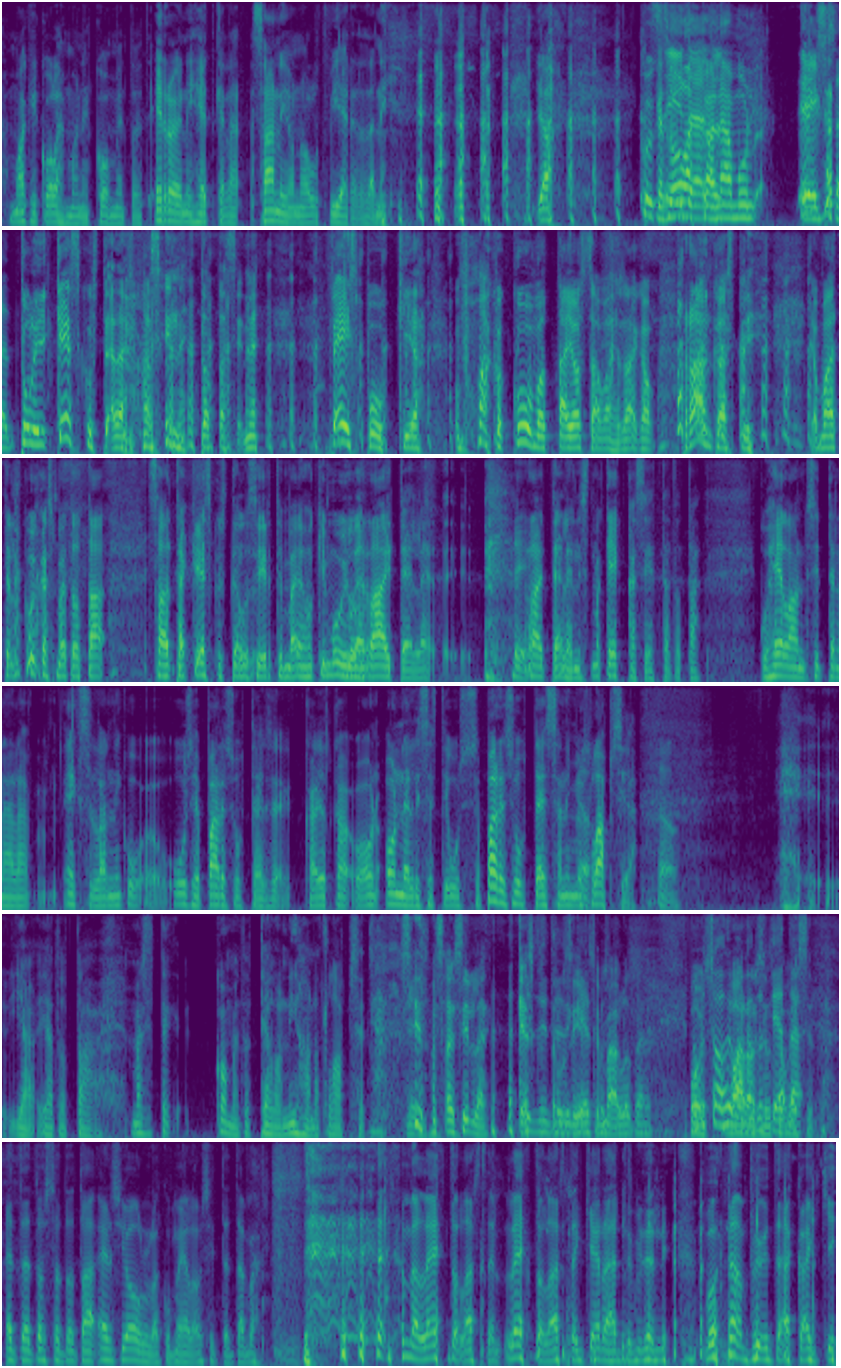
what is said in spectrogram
Maki Kolehmainen kommentoi, että erojeni hetkellä Sani on ollut vierelläni. ja kuinka se ollakaan nämä mun Eikö sä tuli keskustelemaan sinne, tota, sinne Facebookia. Mua kuumottaa jossain vaiheessa aika rankasti. Ja mä ajattelin, että kuinka mä tota, saan tämä keskustelu siirtymään johonkin muille raiteille. Niin. raiteille niin sitten mä kekkasin, että tota, kun heillä on sitten näillä Exillä on niin kuin uusia parisuhteita, jotka on onnellisesti uusissa parisuhteissa, niin myös Joo. lapsia. Joo. Ja, ja tota, mä sitten kommentoin, että teillä on ihanat lapset. Ja niin. sitten mä sain sille keskustelun siirtymään pois no, se on hyvä tietää, että tuossa tota, ensi jouluna, kun meillä on sitten tämä, tämä lehtolasten, lehtolasten kerääntyminen, niin voidaan pyytää kaikki,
